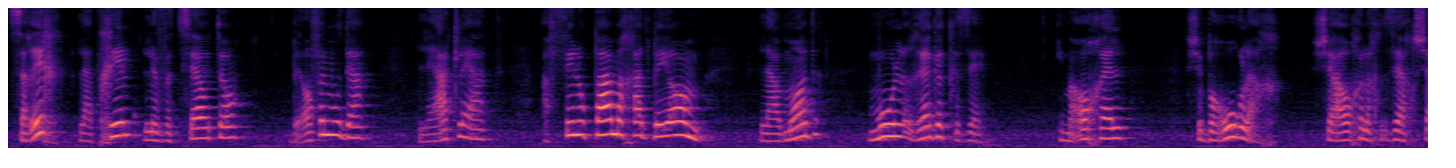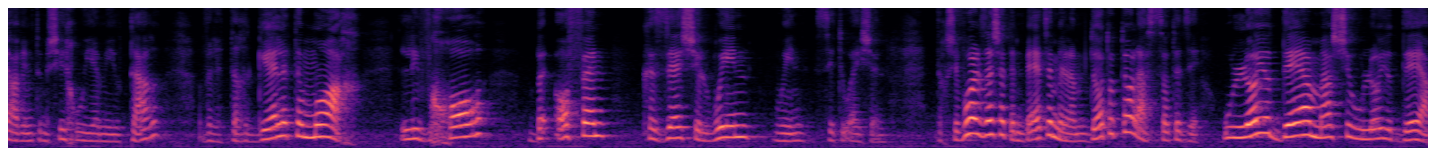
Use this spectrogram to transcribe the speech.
צריך להתחיל לבצע אותו באופן מודע לאט לאט אפילו פעם אחת ביום לעמוד מול רגע כזה, עם האוכל שברור לך שהאוכל הזה עכשיו, אם תמשיך, הוא יהיה מיותר, ולתרגל את המוח לבחור באופן כזה של win-win situation. תחשבו על זה שאתן בעצם מלמדות אותו לעשות את זה. הוא לא יודע מה שהוא לא יודע.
